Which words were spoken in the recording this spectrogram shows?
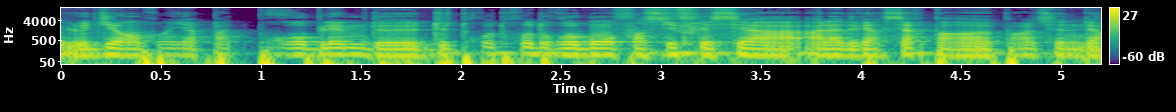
le dire en premier, il n'y a pas de problème de, trop trop de rebonds offensifs laissés à, l'adversaire par par le Thunder.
